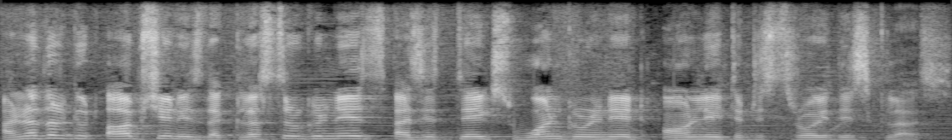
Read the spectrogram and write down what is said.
Another good option is the cluster grenades as it takes one grenade only to destroy this class.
